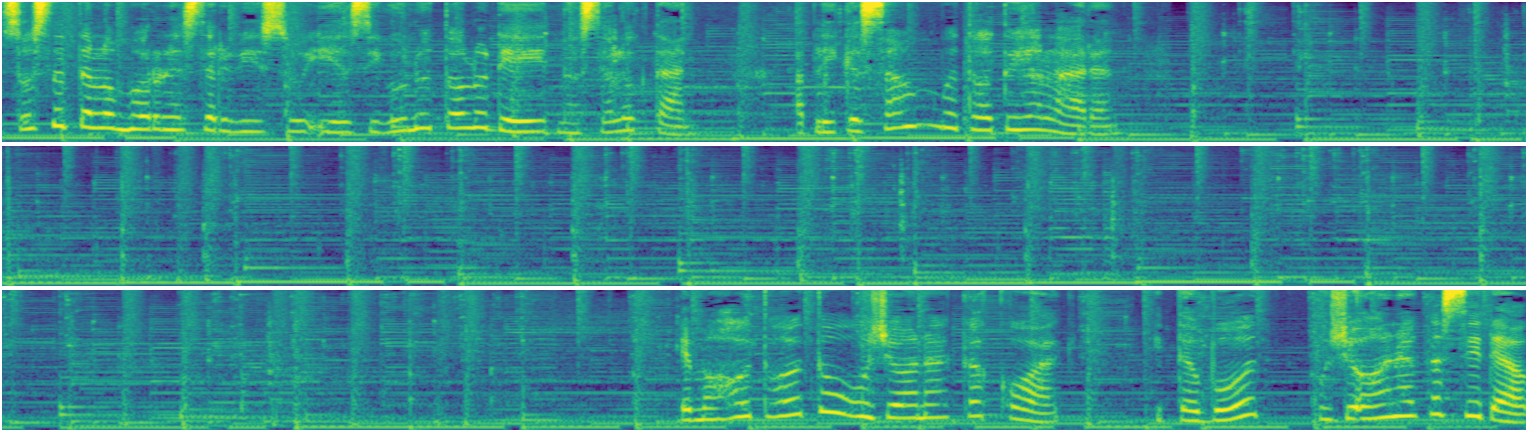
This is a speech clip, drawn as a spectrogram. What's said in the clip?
sosta dalam orne serviço ia segundo tolo date no seluktan aplicação Matoto Yalaran. Ema hot-hoto ujona ka koak, itabot ujona ka sidaw.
